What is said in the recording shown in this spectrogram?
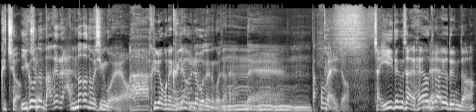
그쵸. 이거는 그쵸. 마개를 안 막아놓으신 거예요. 아, 흘려보내는. 그냥 흘려보내는 거잖아요. 음, 네. 음, 딱 보면 알죠. 자, 2등사의 헤어드라이어 드립니다.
